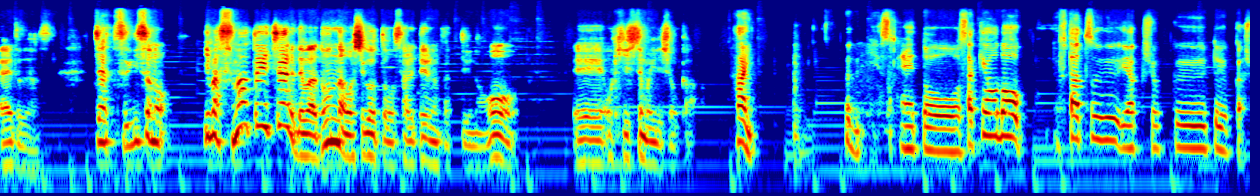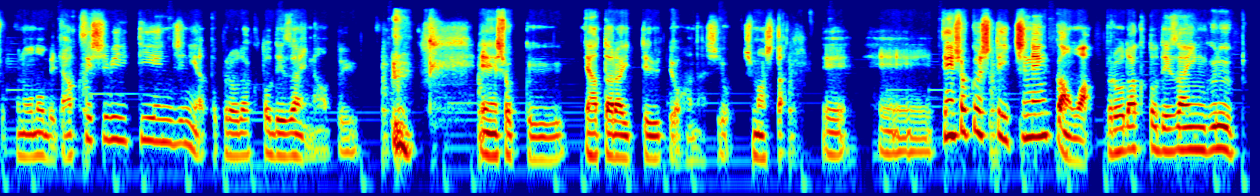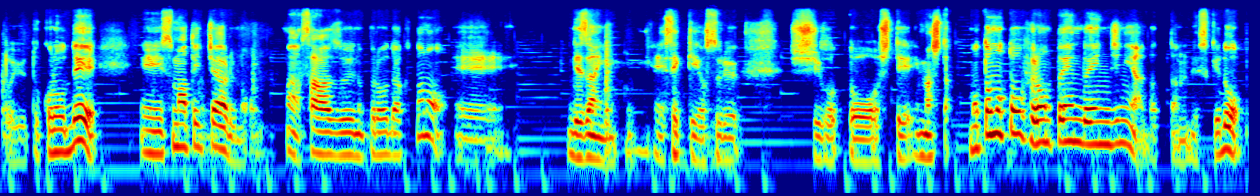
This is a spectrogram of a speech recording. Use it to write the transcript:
ありがとうございます。じゃあ次、その、今、スマート HR ではどんなお仕事をされているのかっていうのを、えーお聞きしてもいいでしょうか？はい。えっ、と、先ほど2つ役職というか職能を述べて、アクセシビリティエンジニアとプロダクトデザイナーというえー職で働いているというお話をしました。でえー転職して1年間はプロダクトデザイングループというところで、えースマート HR の、まあ、SARS のプロダクトの、えーデザイン、え設計をする仕事をしていました。もともとフロントエンドエンジニアだったんですけど、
